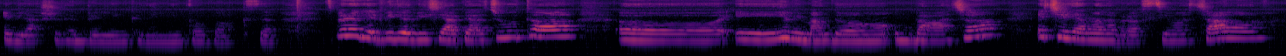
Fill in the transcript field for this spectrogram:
e vi lascio sempre il link nell'info box. Spero che il video vi sia piaciuto uh, e io vi mando un bacio e ci vediamo alla prossima, ciao!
